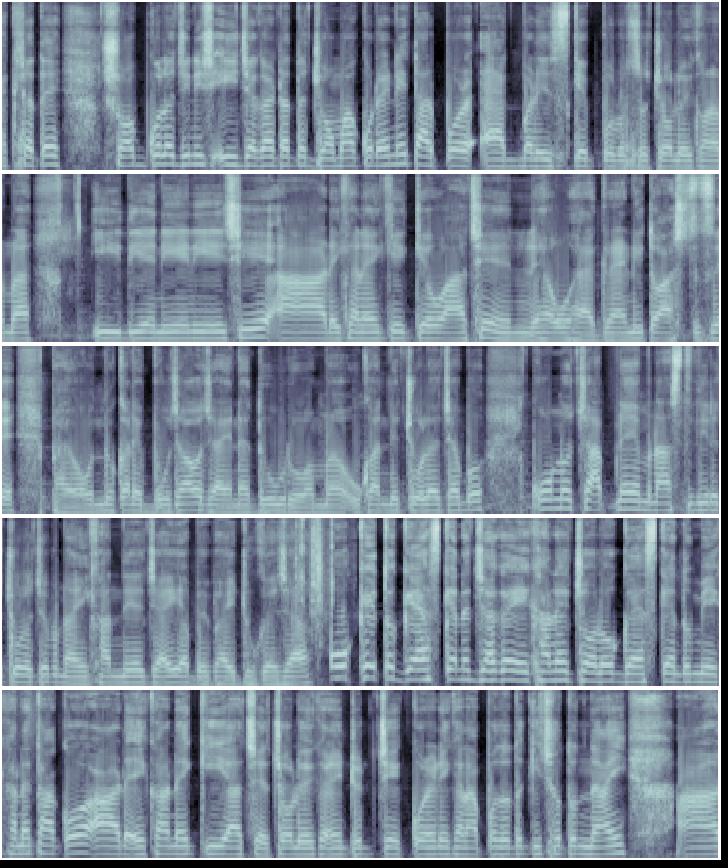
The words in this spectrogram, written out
একসাথে সবগুলো জিনিস এই জায়গাটাতে জমা করে নিই তারপর একবার স্কেপ করব So, চলো এখানে আমরা ই দিয়ে নিয়ে নিয়েছি। আর এখানে কি কেউ আছে ও হ্যাঁ গ্র্যানি তো আসতেছে। ভাই, অন্ধকারে বোঝাও যায় না, দূর, আমরা ওখান দিয়ে চলে যাব। কোনো চাপ নেই, আমরা আস্তে ধীরে চলে যাব। না, এখান দিয়ে যাই, আবে ভাই, ঢুকে যা। ওকে, তো গ্যাস ক্যানের জায়গায় এখানে চলো গ্যাস ক্যান তুমি এখানে থাকো। আর এখানে কি আছে? চলো এখানে একটু চেক করে এখানে আপাতত কিছু তো নাই। আর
